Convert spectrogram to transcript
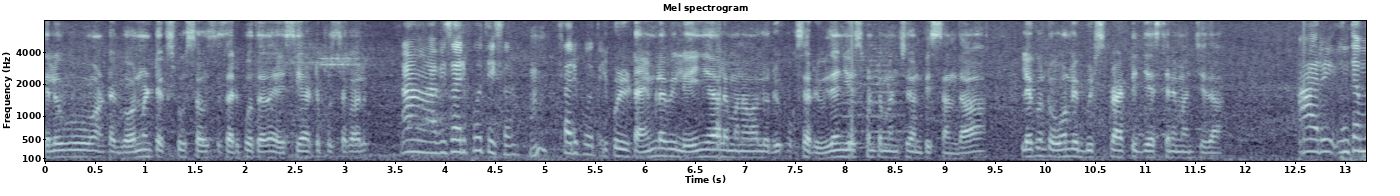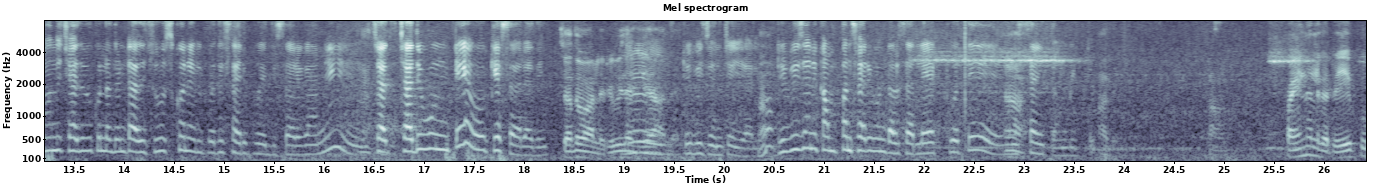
తెలుగు అంటే గవర్నమెంట్ టెక్స్ట్ బుక్స్ చదివితే సరిపోతుందా? ఎస్సీఆర్టీ పుస్తకాలు? ఆ, అవి సరిపోతాయి సార్? సరిపోతాయి. ఇప్పుడు ఈ టైంలో వీళ్ళు ఏం చేయాలి? మన వాళ్ళు ఒకసారి రివిజన్ చేసుకుంటే మంచిగా అనిపిస్తుందా? లేకుంటే ఓన్లీ బిట్స్ ప్రాక్టీస్ చేస్తేనే మంచిదా? ఇంతకుముందు చదువుకున్నది ఉంటే అది చూసుకొని వెళ్ళిపోతే సరిపోయింది సార్ కానీ చదివి ఉంటే ఓకే సార్ అది. చదవాలి రివిజన్ చేయాలి. రివిజన్ చేయాలి. రివిజన్ కంపల్సరీ ఉండాలి సార్ లేకపోతే మిస్ అవుతాం బిట్ అది. ఫైనల్గా రేపు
